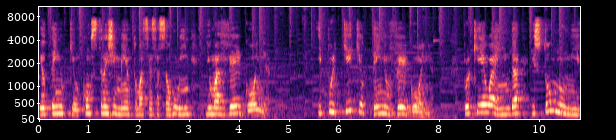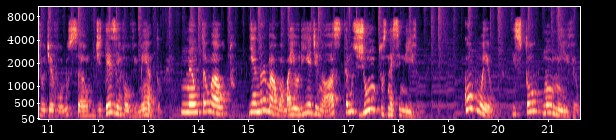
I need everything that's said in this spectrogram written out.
eu tenho que um constrangimento, uma sensação ruim e uma vergonha. E por que, que eu tenho vergonha? Porque eu ainda estou num nível de evolução, de desenvolvimento não tão alto. E é normal, a maioria de nós estamos juntos nesse nível. Como eu estou num nível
